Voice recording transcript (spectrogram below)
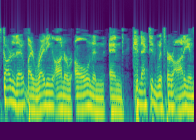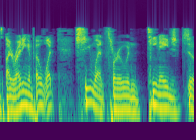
started out by writing on her own and and connected with her audience by writing about what she went through and teenage uh,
